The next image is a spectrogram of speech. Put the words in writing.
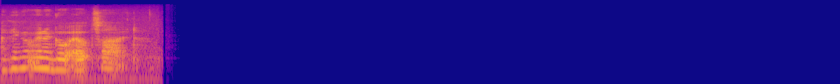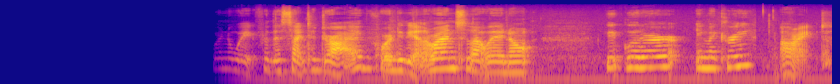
I think I'm going to go outside. I'm going to wait for this side to dry before I do the other one so that way I don't get glitter in my crease. Alright,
